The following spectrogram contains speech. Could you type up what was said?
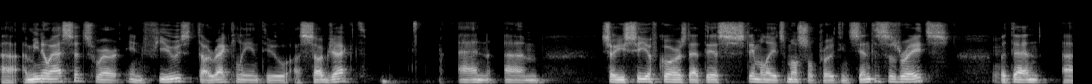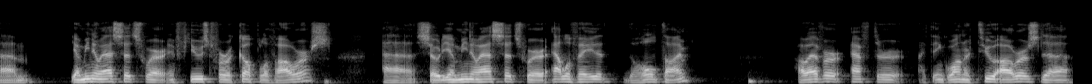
uh, amino acids were infused directly into a subject, and um, so you see, of course, that this stimulates muscle protein synthesis rates, but then um, the amino acids were infused for a couple of hours, uh, so the amino acids were elevated the whole time. However, after I think one or two hours, the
